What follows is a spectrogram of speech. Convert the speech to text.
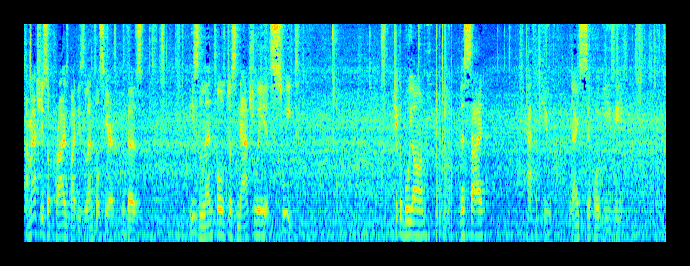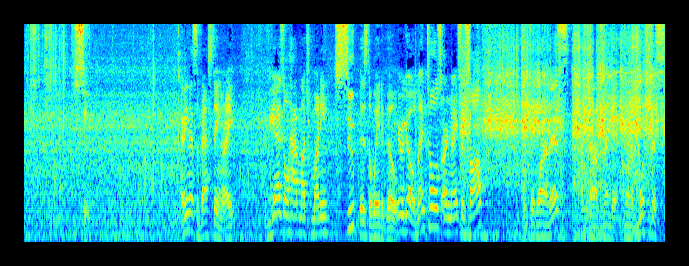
I'm actually surprised by these lentils here because these lentils just naturally, it's sweet. Chicken bouillon, this side, half a cube. Nice, simple, easy soup. I think that's the best thing, right? If you guys don't have much money, soup is the way to go. Here we go. Lentils are nice and soft. I'm gonna take one of this. I'm gonna blend it. I'm gonna mush this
